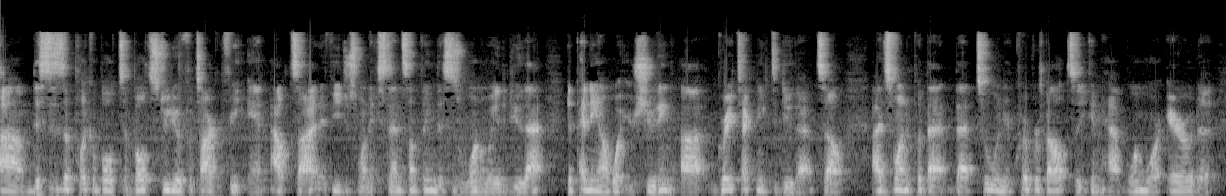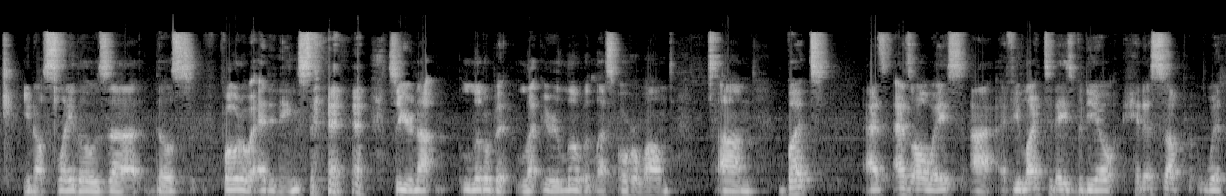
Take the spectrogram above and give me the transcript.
Um, this is applicable to both studio photography and outside. If you just want to extend something, this is one way to do that, depending on what you're shooting. Uh, great technique to do that. So I just want to put that that tool in your quiver belt so you can have one more arrow to, you know, slay those uh, those photo editings, so you're not a little bit you're a little bit less overwhelmed. Um, but as as always, uh, if you like today's video, hit us up with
